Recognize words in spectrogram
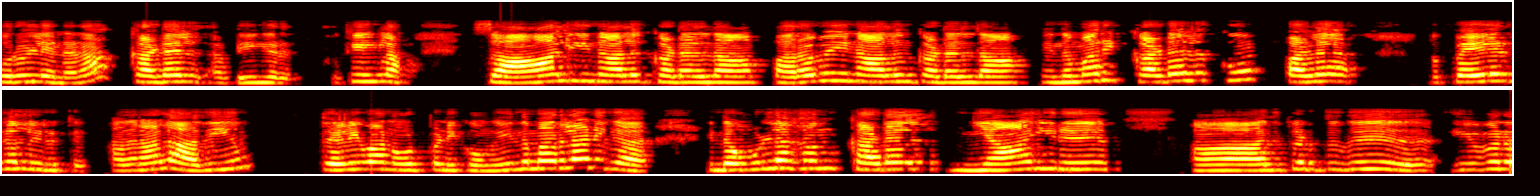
பொருள் என்னன்னா கடல் அப்படிங்கிறது. ஓகேங்களா சோ ஆலினாலும் கடல் தான் பறவைனாலும் கடல் தான் இந்த மாதிரி கடலுக்கும் பல பெயர்கள் இருக்கு. அதனால அதையும் தெளிவா நோட் பண்ணிக்கோங்க. இந்த மாதிரிலாம் நீங்க இந்த உலகம் கடல் ஞாயிறு ஆஹ் அதுக்கு அடுத்தது இவர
